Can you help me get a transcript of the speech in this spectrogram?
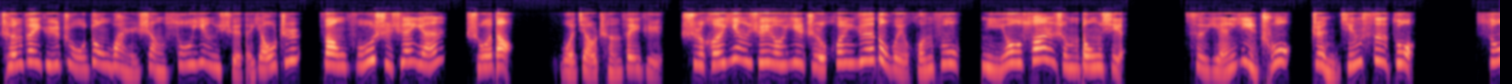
陈飞宇主动挽上苏映雪的腰肢，仿佛是宣言，说道：“我叫陈飞宇，是和映雪有一纸婚约的未婚夫，你又算什么东西？”此言一出，震惊四座。苏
